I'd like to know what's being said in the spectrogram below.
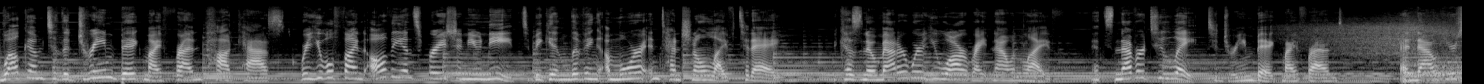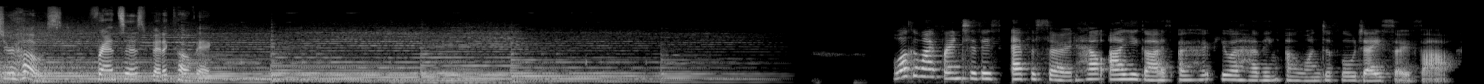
Welcome to the Dream Big, My Friend podcast, where you will find all the inspiration you need to begin living a more intentional life today. Because no matter where you are right now in life, it's never too late to dream big, my friend. And now here's your host, Frances Vidakovic. Welcome, my friend, to this episode. How are you guys? I hope you are having a wonderful day so far.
